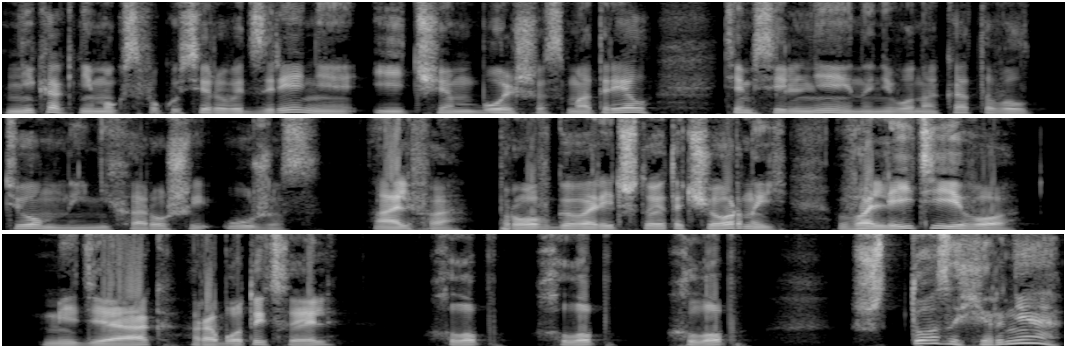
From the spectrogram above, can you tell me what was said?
никак не мог сфокусировать зрение, и чем больше смотрел, тем сильнее на него накатывал темный, нехороший ужас. «Альфа, проф говорит, что это черный! Валите его!» «Медиак, работай цель!» Хлоп, хлоп, хлоп. «Что за херня?»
